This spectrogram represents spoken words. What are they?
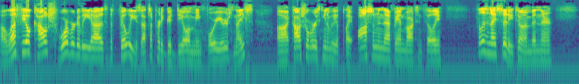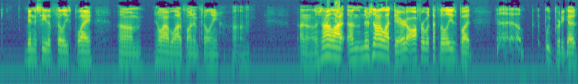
Uh, left field, Kyle Schwarber to the uh, to the Phillies. That's a pretty good deal. I mean, four years, nice. Uh, Kyle Schwarber is going to be a play awesome in that bandbox in Philly. Philly's a nice city too. I've been there, been to see the Phillies play. Um, he'll have a lot of fun in Philly. Um, I don't know. There's not a lot. Um, there's not a lot there to offer with the Phillies, but uh, it'll be pretty good.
